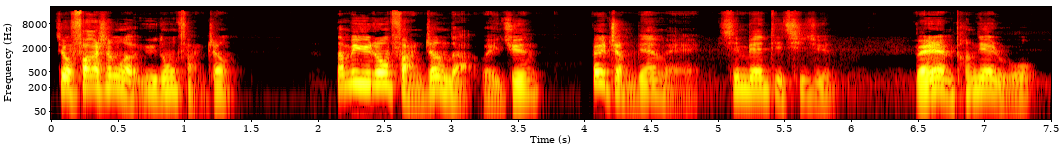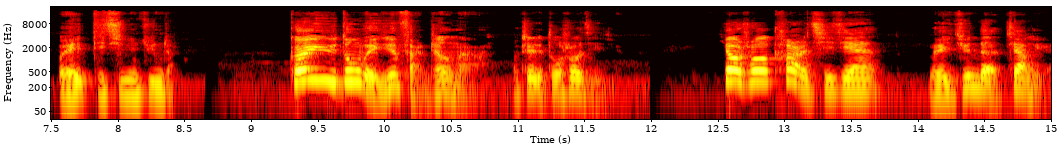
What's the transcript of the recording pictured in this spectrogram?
就发生了豫东反正，那么豫东反正的伪军被整编为新编第七军，委任彭建如为第七军军长。关于豫东伪军反正呢，我这里多说几句。要说抗日期间伪军的将领，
